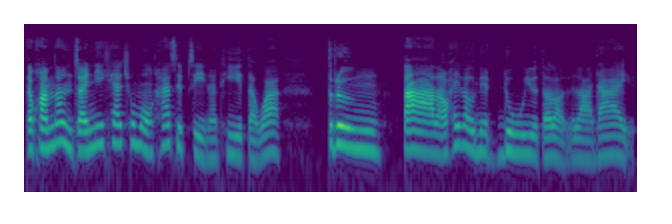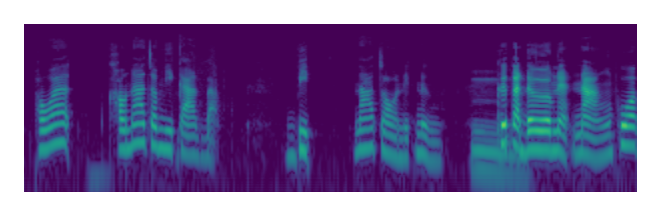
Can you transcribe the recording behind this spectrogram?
แต่ความน่าสนใจนี่แค่ชั่วโมงห้าสิบสี่นาที แต่ว่าตรึงตาเราให้เราเนี่ยดูอยู่ตลอดเวลาได้ เพราะว่าเขาน่าจะมีการแบบบิดหน้าจอนิดหนึ่งม คือแต่เดิมเนี่ยหนังพวก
